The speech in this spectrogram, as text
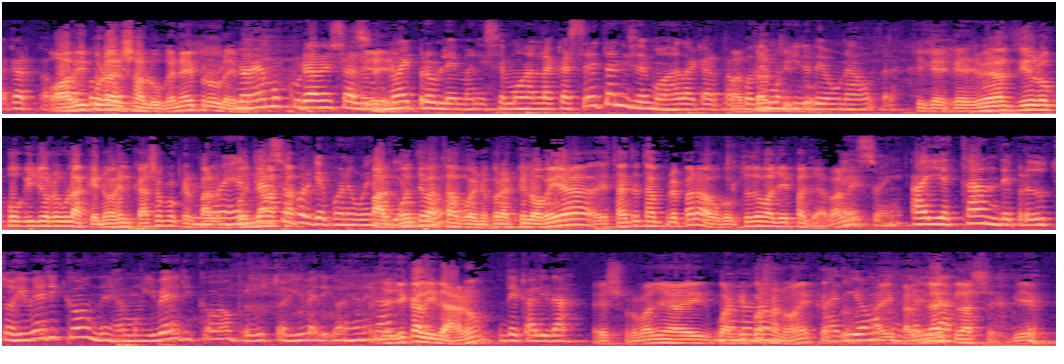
la carpa. O habéis curado en salud, que no hay problema. Nos hemos curado en salud, no hay problema. Ni se mojan la caseta ni se moja la carpa. Podemos ir de una a otra. Y que, que se vea el cielo un poquillo regular, que no es el caso porque el, no es el caso porque pone buen para el puente va a estar bueno, pero el que lo vea, está están preparados, que ustedes vayáis para allá, ¿vale? Eso es. Ahí están de productos ibéricos, de jamón ibérico, productos ibéricos en general. De calidad, ¿no? De calidad. Eso, no vaya a cualquier cosa, no, ¿eh? Allí vamos hay calidad, de clase, bien.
